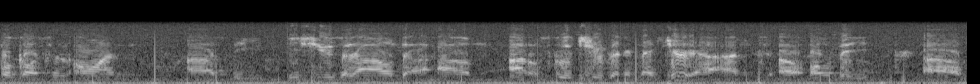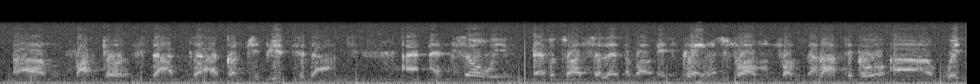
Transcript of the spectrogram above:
focusing on uh, the issues around uh, um, out-of-school children in Nigeria and uh, all the uh, um, factors that uh, contribute to that. Uh, and so we were able to isolate about eight claims from, from that article, uh, which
